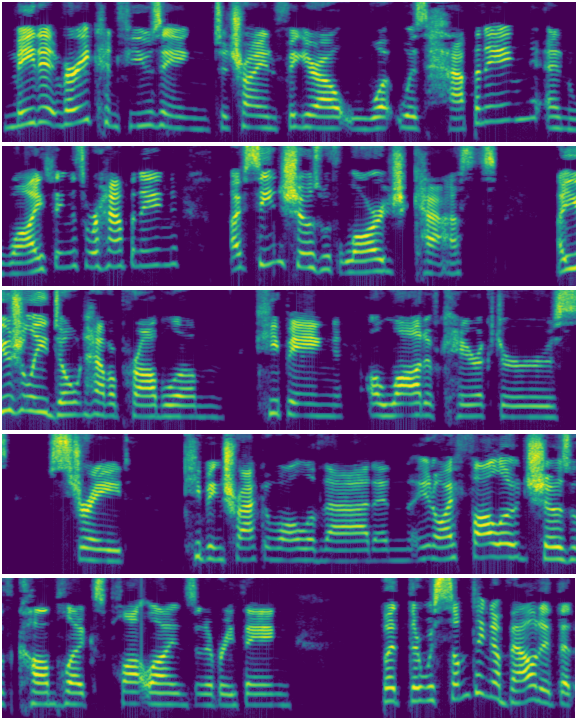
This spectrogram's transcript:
made it very confusing to try and figure out what was happening and why things were happening. I've seen shows with large casts. I usually don't have a problem keeping a lot of characters straight keeping track of all of that. And, you know, I followed shows with complex plot lines and everything. But there was something about it that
